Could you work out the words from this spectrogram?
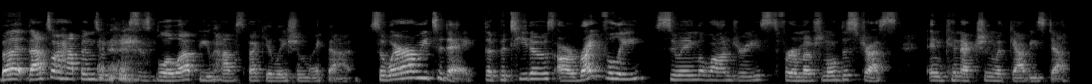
But that's what happens when cases blow up. You have speculation like that. So, where are we today? The Petitos are rightfully suing the Laundries for emotional distress in connection with Gabby's death.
